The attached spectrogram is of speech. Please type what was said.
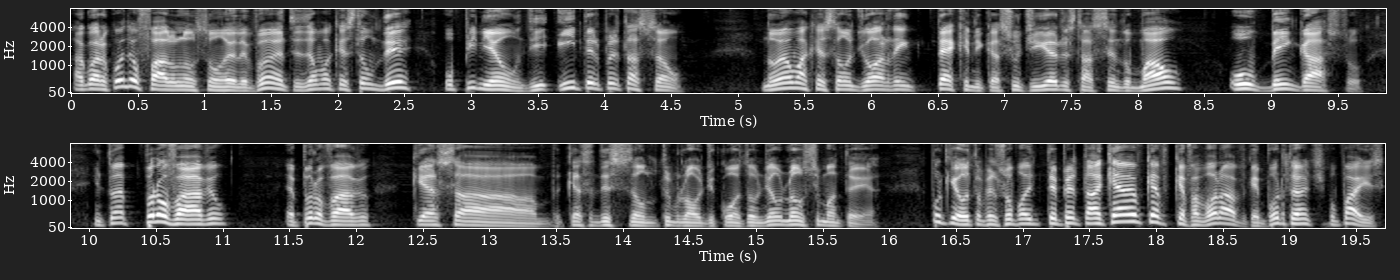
Agora, quando eu falo não são relevantes, é uma questão de opinião, de interpretação. Não é uma questão de ordem técnica se o dinheiro está sendo mal ou bem gasto. Então é provável, é provável que essa, que essa decisão do Tribunal de Contas da União não se mantenha. Porque outra pessoa pode interpretar que é, que é, que é favorável, que é importante para o país.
